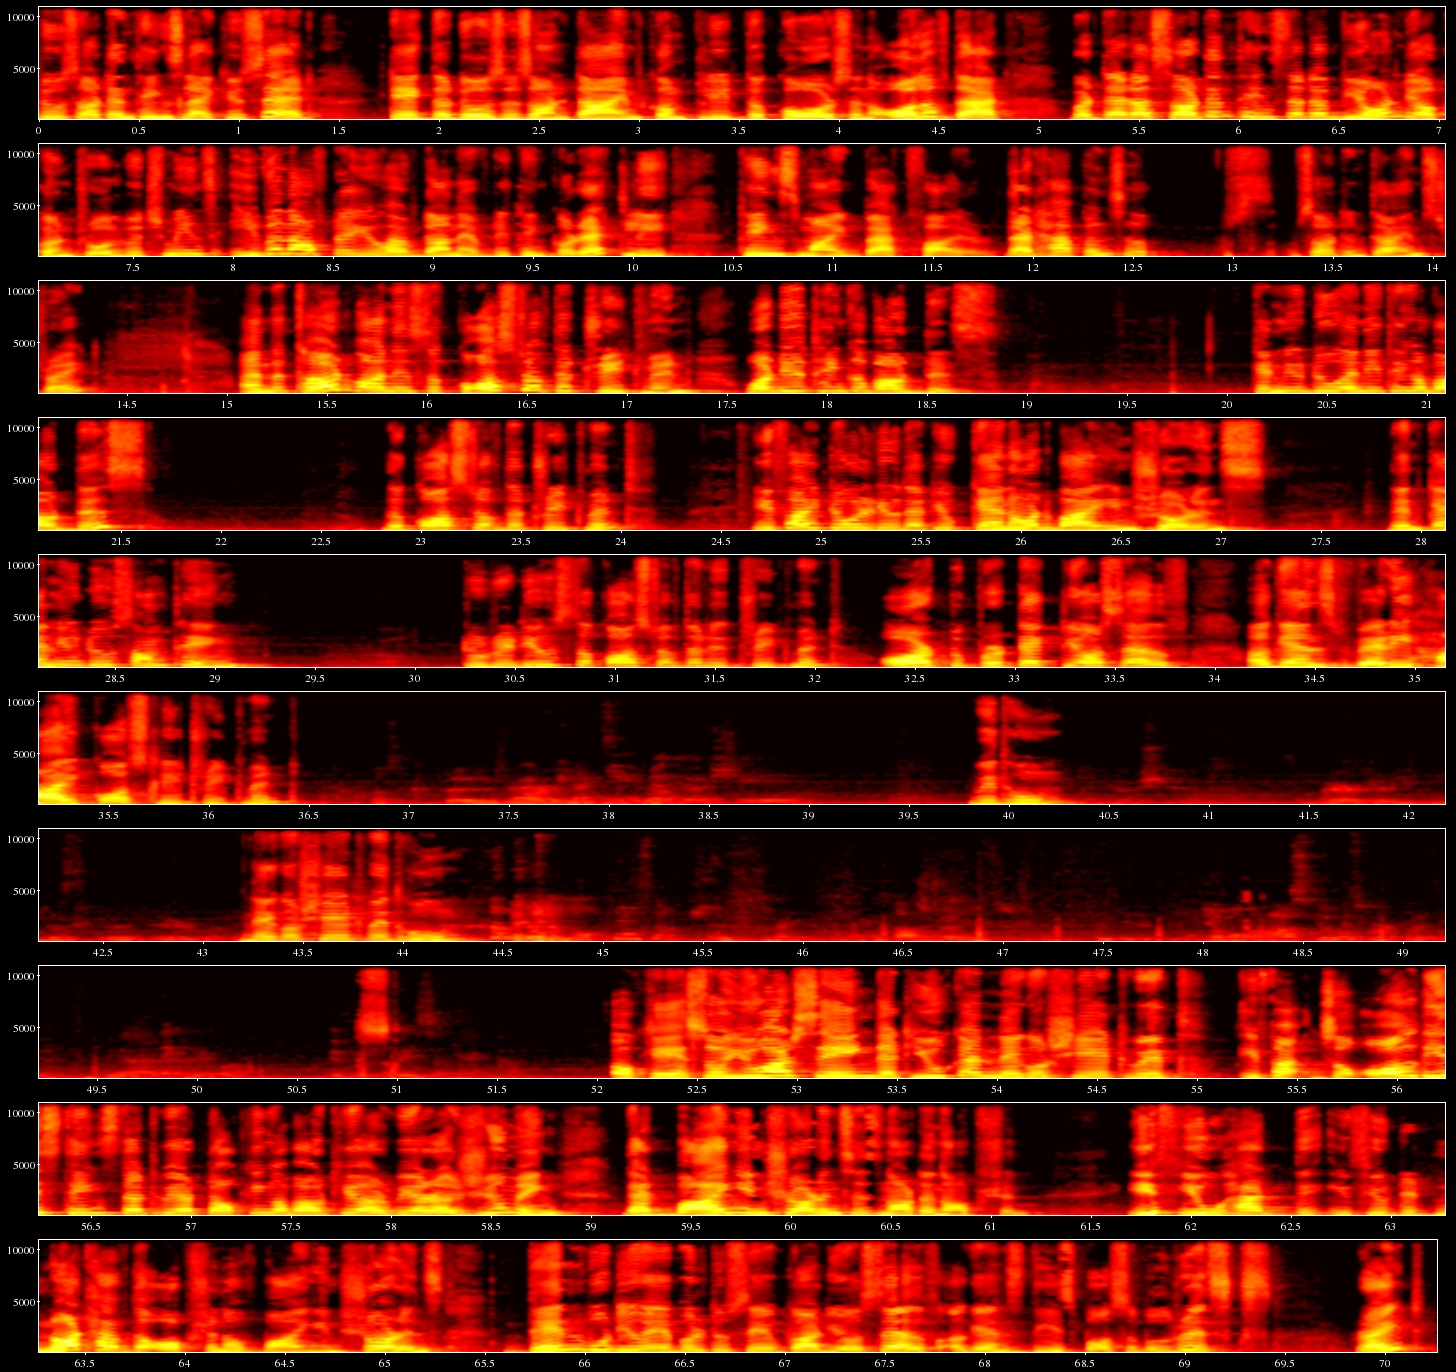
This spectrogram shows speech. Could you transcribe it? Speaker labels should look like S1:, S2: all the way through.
S1: do certain things like you said, take the doses on time, complete the course and all of that, but there are certain things that are beyond your control which means even after you have done everything correctly, things might backfire. That happens certain times, right. And the third one is the cost of the treatment. What do you think about this? Can you do anything about this? The cost of the treatment? If I told you that you cannot buy insurance, then can you do something to reduce the cost of the treatment or to protect yourself against very high costly treatment? With whom? Negotiate with whom? Okay, so you are saying that you can negotiate with if I, so all these things that we are talking about here, we are assuming that buying insurance is not an option. If you had the, if you did not have the option of buying insurance, then would you able to safeguard yourself against these possible risks, right?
